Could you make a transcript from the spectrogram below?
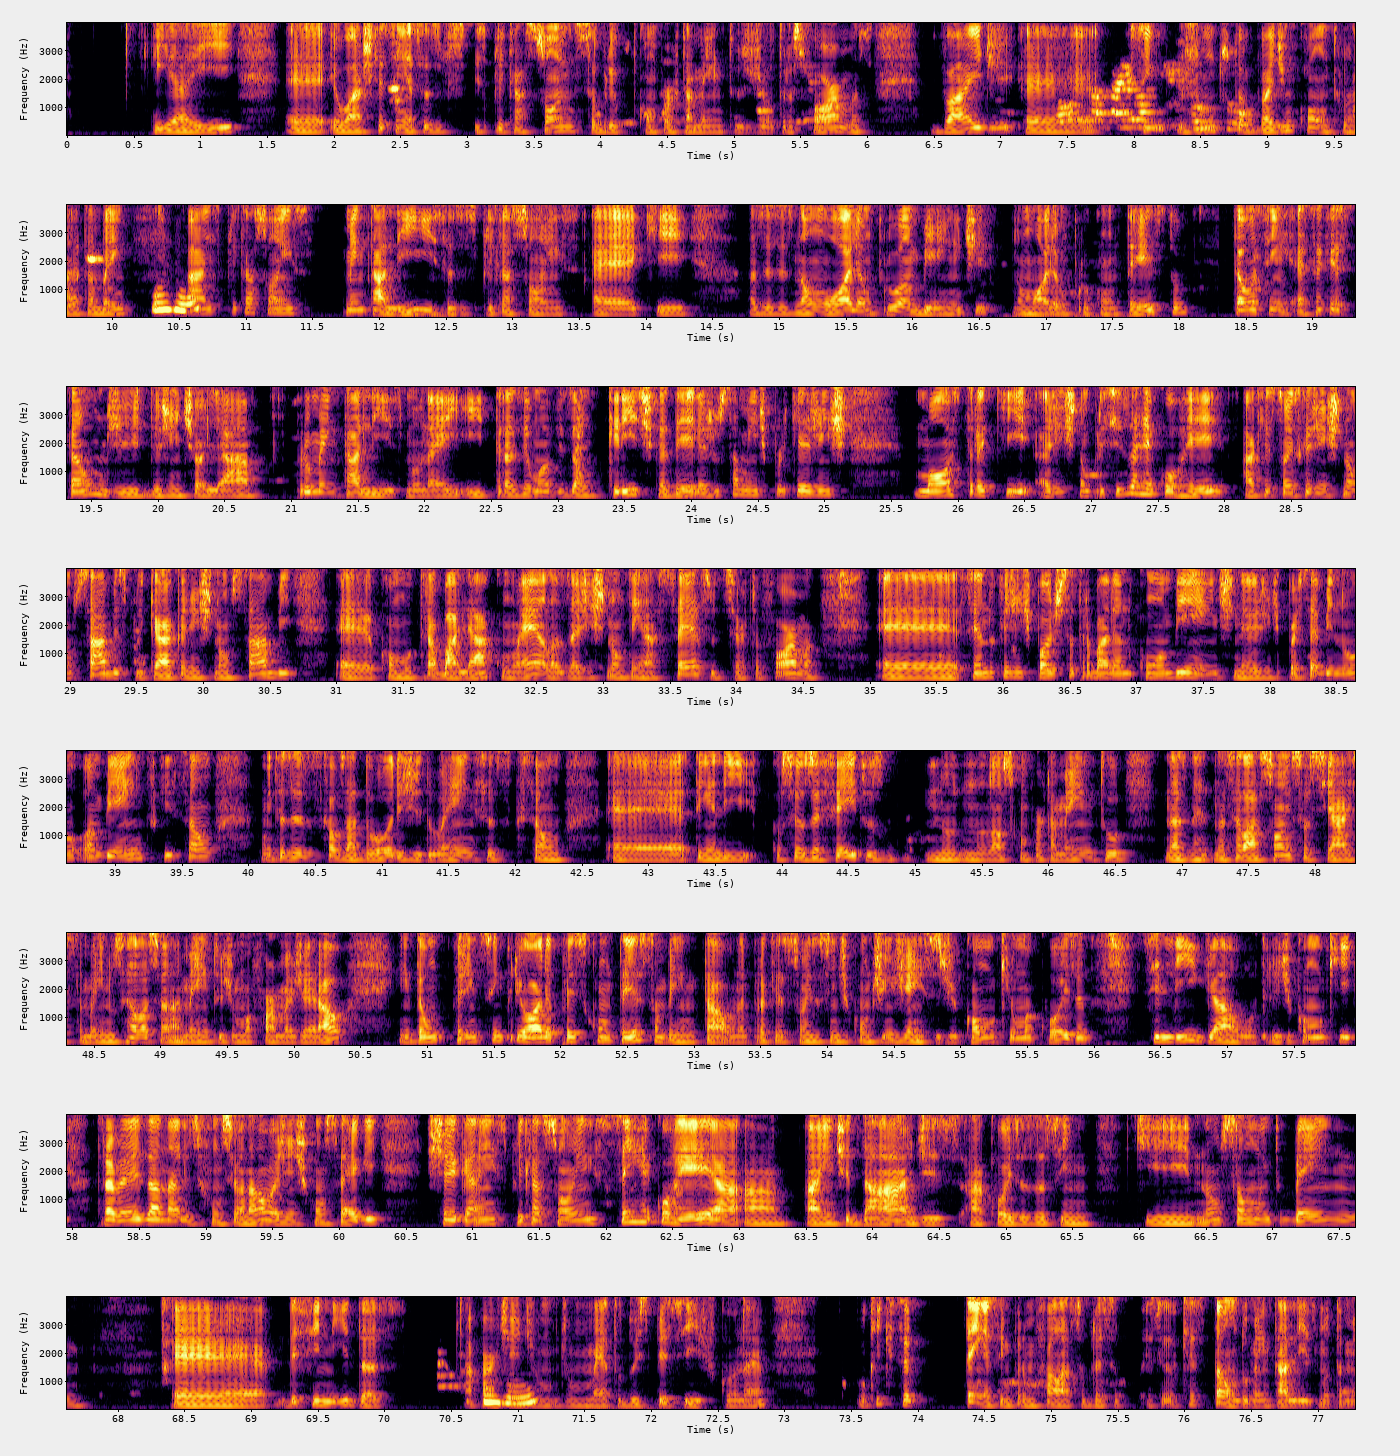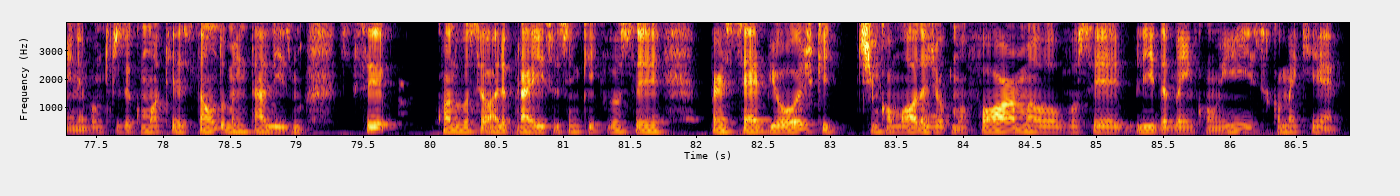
E aí, é, eu acho que assim, essas explicações sobre comportamentos de outras formas vai de, é, assim, junto, vai de encontro, né, também uhum. a explicações mentalistas, explicações é, que às vezes não olham para o ambiente, não olham para o contexto, então, assim, essa questão de, de a gente olhar para o mentalismo, né, e, e, trazer uma visão crítica dele é justamente porque a gente mostra que a gente não precisa recorrer a questões que a gente não sabe explicar, que a gente não sabe é, como trabalhar com elas, a gente não tem acesso de certa forma, é, sendo que a gente pode estar trabalhando com o ambiente, né? A gente percebe no ambientes que são muitas vezes causadores de doenças, que são é, tem ali os seus efeitos no, no nosso comportamento, nas, nas relações sociais também, nos relacionamentos de uma forma geral. Então a gente sempre olha para esse contexto ambiental, né? Para questões assim de contingências, de como que uma coisa se liga à outra, de como que, através da análise funcional, a gente consegue chegar em explicações sem recorrer a, a, a entidades, a coisas assim que não são muito bem é, definidas a partir uhum. de, um, de um método específico, né? O que, que você tem assim para me falar sobre essa, essa questão do mentalismo também, né? Vamos trazer como uma questão do mentalismo. O que, que você quando você olha para isso, assim, o que, que você percebe hoje que te incomoda de alguma forma, ou você lida bem com isso? Como é que é?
